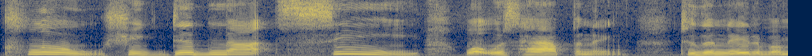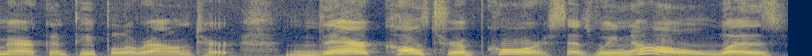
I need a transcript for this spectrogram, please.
clue. She did not see what was happening to the Native American people around her. Their culture, of course, as we know, was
